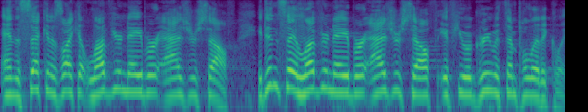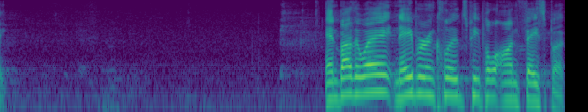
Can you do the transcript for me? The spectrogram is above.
And the second is like it love your neighbor as yourself. It didn't say love your neighbor as yourself if you agree with them politically. And by the way, neighbor includes people on Facebook.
